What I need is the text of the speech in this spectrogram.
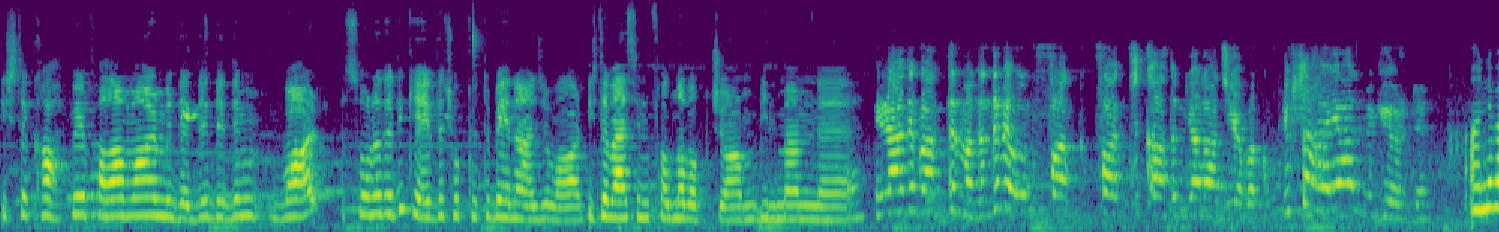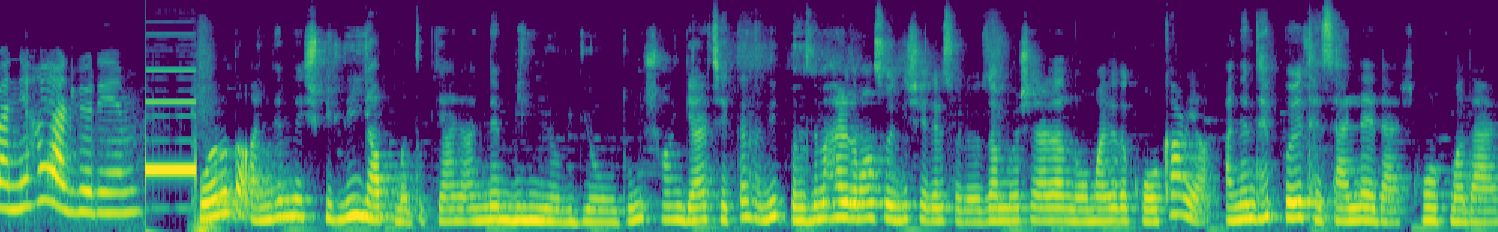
İşte kahve falan var mı dedi. Dedim var. Sonra dedi ki evde çok kötü bir enerji var. İşte ben senin falına bakacağım bilmem ne. Herhalde baktırmadın değil mi? O ufak ufak kaldım yalancıya bakıp. Yoksa hayal mi gördün? Anne ben niye hayal göreyim? Bu arada annemle işbirliği yapmadık. Yani annem bilmiyor video olduğunu. Şu an gerçekten hani Özlem'e her zaman söylediği şeyleri söylüyor. Özlem böyle şeylerden normalde de korkar ya. Annem de hep böyle teselli eder. Korkma der.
